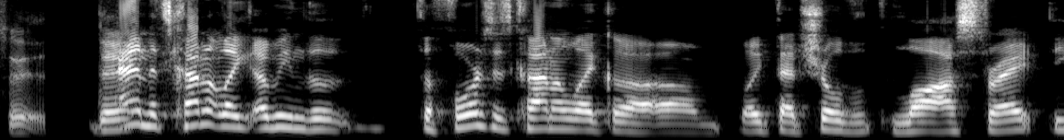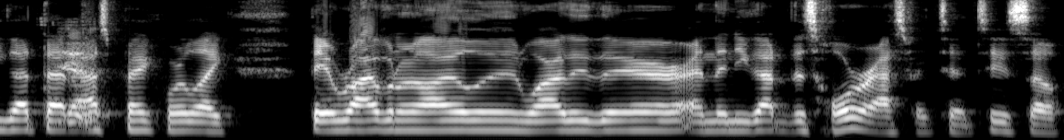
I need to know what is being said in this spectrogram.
So And it's kind of like I mean the the force is kind of like a um, like that show Lost, right? You got that Yeah. aspect where like they arrive on an island, why are they there? And then you got this horror aspect to it too. So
